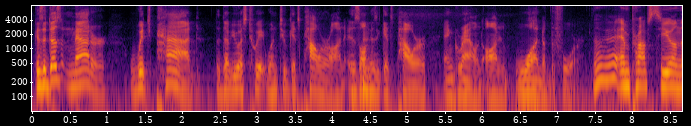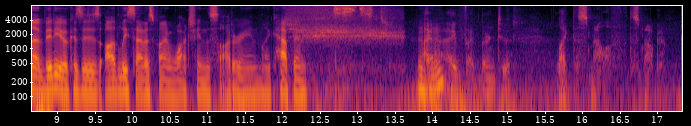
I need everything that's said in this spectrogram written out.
because it doesn't matter which pad the WS2812 gets power on as long as it gets power and ground on one of the four. Okay, and props to you on that video because it is oddly satisfying watching the soldering like happen. Mhm. I, I've, I've learned to like the smell of the smoke.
